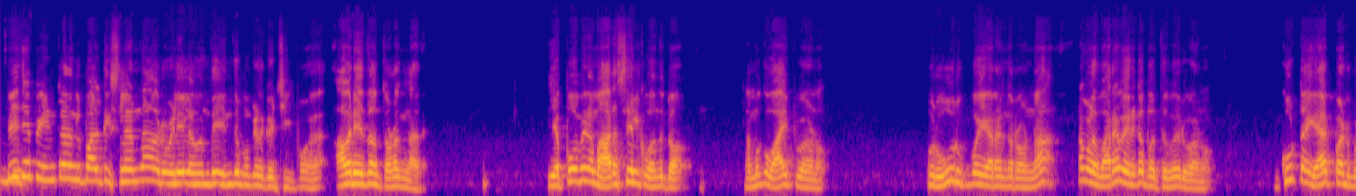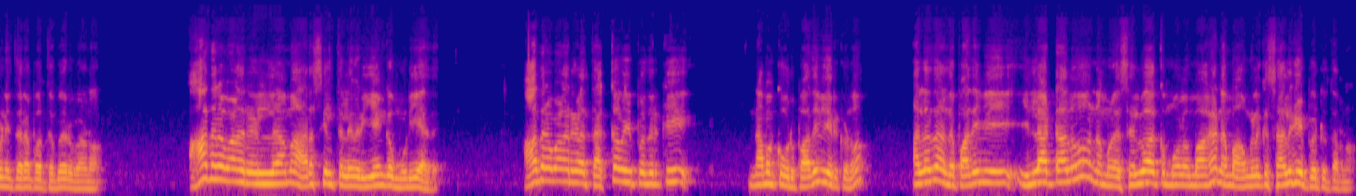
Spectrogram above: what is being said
பிஜேபி இன்டர்னல் பாலிடிக்ஸ்ல இருந்தா அவர் வெளியில வந்து இந்து மக்கள் கட்சிக்கு போக அவரே தான் தொடங்கினாரு. எப்போவுமே நம்ம அரசியலுக்கு வந்துட்டோம். நமக்கு வாய்ப்பு வேணும். ஒரு ஊருக்கு போய் இறங்குறோம்னா நம்மளை வரவேற்க பத்து பேர் வேணும். கூட்டம் ஏற்பாடு பண்ணி தர பத்து பேர் வேணும். ஆதரவாளர்கள் இல்லாமல் அரசியல் தலைவர் இயங்க முடியாது. ஆதரவாளர்களை தக்க வைப்பதற்கு நமக்கு ஒரு பதவி இருக்கணும். அல்லது அந்த பதவி இல்லாட்டாலும் நம்ம செல்வாக்கு மூலமாக நம்ம அவங்களுக்கு சலுகை பெற்று தரணும்.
